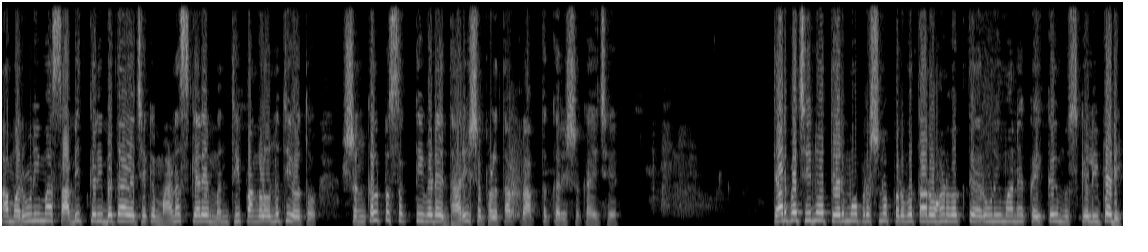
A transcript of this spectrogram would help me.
આમ અરુણિમા સાબિત કરી બતાવે છે કે માણસ ક્યારેય મનથી પાંગળો નથી હોતો. સંકલ્પ શક્તિ વડે ધારી સફળતા પ્રાપ્ત કરી શકાય છે. ત્યાર પછીનો તેરમો પ્રશ્ન, પર્વતારોહણ વખતે અરુણિમાને કઈ કઈ મુશ્કેલી પડી?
